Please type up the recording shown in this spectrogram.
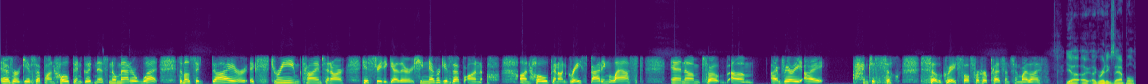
ever gives up on hope and goodness, no matter what. The most dire, extreme times in our history together, she never gives up on on hope and on grace batting last. And um, so um, I'm very I I'm just so so grateful for her presence in my life. Yeah, a, a great example.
